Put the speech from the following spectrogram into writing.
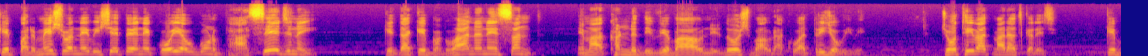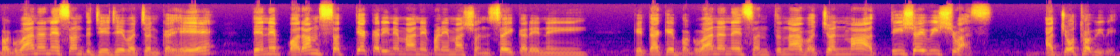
કે પરમેશ્વરને વિશે તો એને કોઈ અવગુણ ભાસે જ નહીં. કહેતા કે ભગવાન અને સંત એમાં અખંડ દિવ્ય ભાવ નિર્દોષ ભાવ રાખવા ત્રીજો વિવેક. ચોથી વાત મહારાજ કરે છે કે ભગવાન અને સંત જે જે વચન કહે, તેને પરમ સત્ય કરીને માને, પણ એમાં સંશય કરે નહીં. કહેતા કે ભગવાન અને સંતના વચનમાં અતિશય વિશ્વાસ. આ ચોથો વિવેક.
